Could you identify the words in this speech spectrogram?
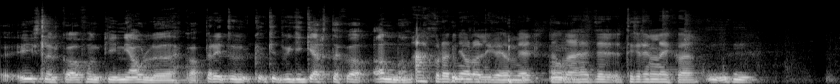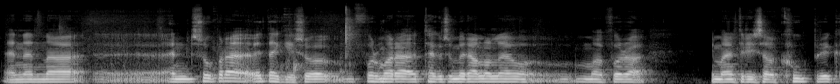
íslensku áfangi í njálu eða eitthvað. Breytum, getum við ekki gert eitthvað annað? Akkurat njála líka hjá mér. Þannig að þetta er, reynilega eitthvað. En en, uh, en svo bara, veit ekki svo fór maður að taka þessu meira alvarlega og, maður fór að ég maður eftir ég sá Kubrick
